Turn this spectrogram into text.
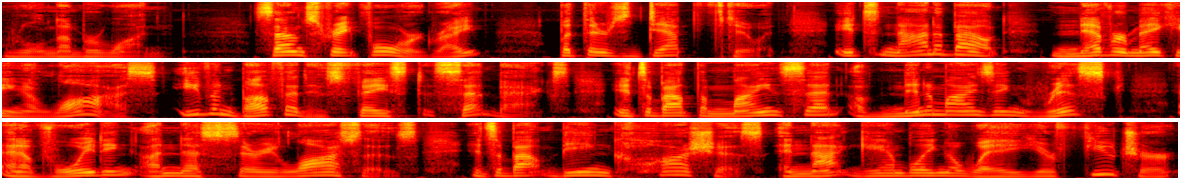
rule number one. Sounds straightforward, right? But there's depth to it. It's not about never making a loss. Even Buffett has faced setbacks. It's about the mindset of minimizing risk and avoiding unnecessary losses. It's about being cautious and not gambling away your future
